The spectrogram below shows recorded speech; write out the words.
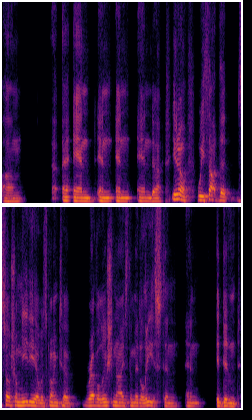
Um, and and and and uh, you know, we thought that social media was going to revolutionize the Middle East, and and it didn't.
